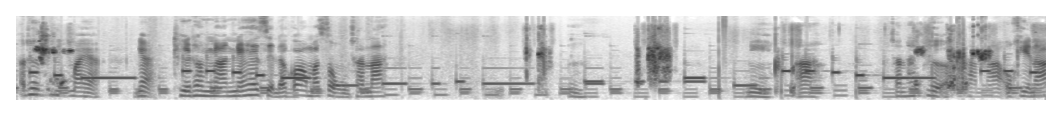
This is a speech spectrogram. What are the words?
ถ้าเธอเป็นเด็กใหม่อะ เนี่ยเธอทำงานเนี้ยให้เสร็จแล้วก็เอามาส่งฉันนะนี่ อะ ฉันให้เธอเอาไปทำนะ โอเคนะ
